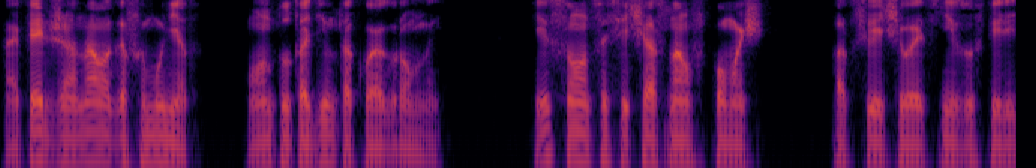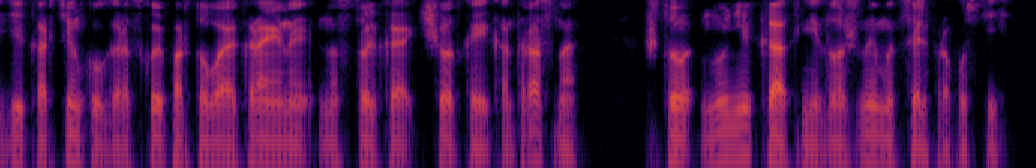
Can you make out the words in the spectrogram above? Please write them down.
Опять же, аналогов ему нет, он тут один такой огромный. И солнце сейчас нам в помощь, подсвечивает снизу впереди картинку городской портовой окраины настолько четко и контрастно, что ну никак не должны мы цель пропустить.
